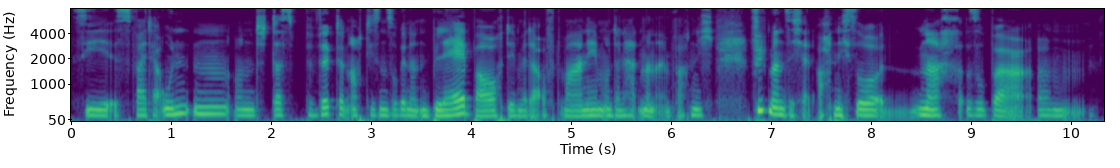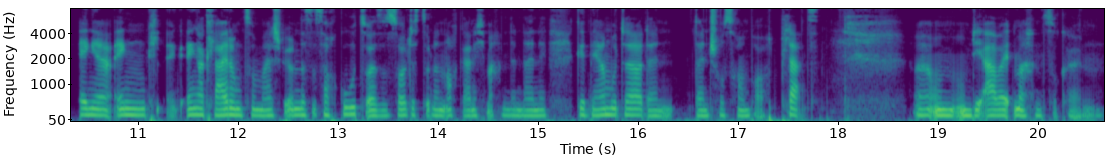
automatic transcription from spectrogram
sie ist weiter unten und das bewirkt dann auch diesen sogenannten Blähbauch, den wir da oft wahrnehmen. Und dann hat man einfach nicht, fühlt man sich halt auch nicht so nach super ähm, enger, engen, enger Kleidung zum Beispiel. Und das ist auch gut so. Also das solltest du dann auch gar nicht machen, denn deine Gebärmutter, dein, dein Schussraum braucht Platz, äh, um, um die Arbeit machen zu können.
